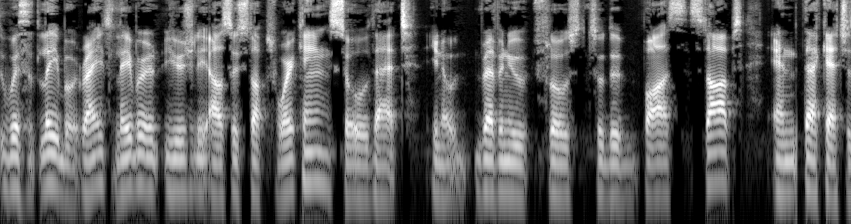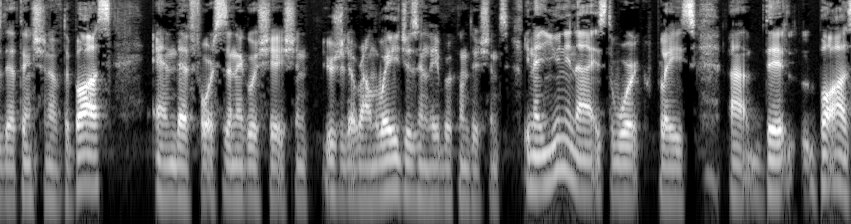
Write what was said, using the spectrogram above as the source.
with labor, right? Labor usually also stops working so that, you know, revenue flows to the boss stops and that catches the attention of the boss and that forces a negotiation, usually around wages and labor conditions. In a unionized workplace, uh, the boss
